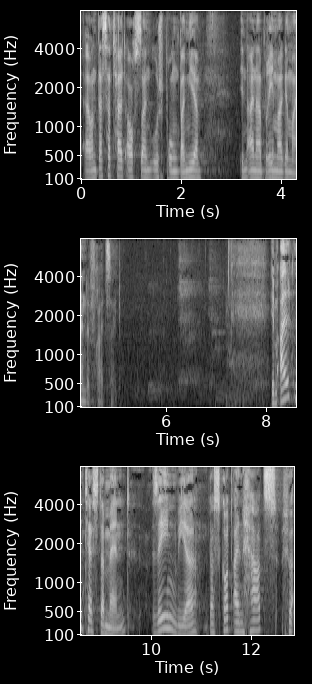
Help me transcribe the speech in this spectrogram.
Äh, und das hat halt auch seinen Ursprung bei mir in einer Bremer Gemeindefreizeit. Im Alten Testament sehen wir, dass Gott ein Herz für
